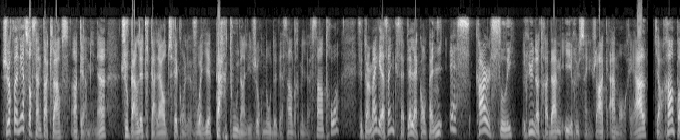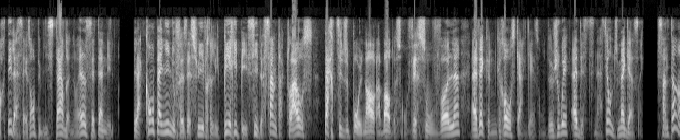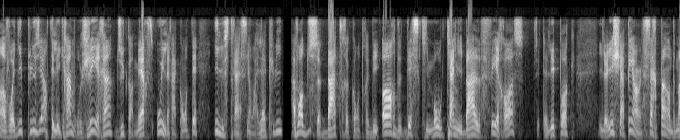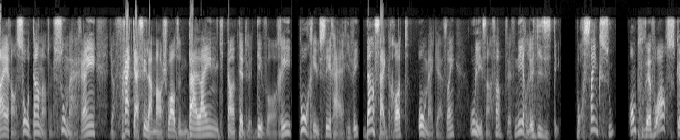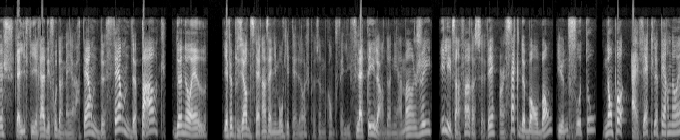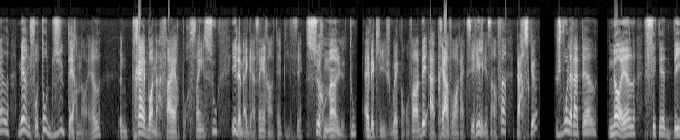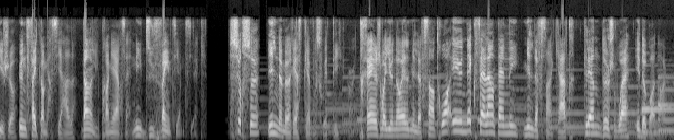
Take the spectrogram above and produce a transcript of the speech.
Je vais revenir sur Santa Claus en terminant. Je vous parlais tout à l'heure du fait qu'on le voyait partout dans les journaux de décembre 1903. C'est un magasin qui s'appelait la compagnie S. Carsley, rue Notre-Dame et rue Saint-Jacques à Montréal, qui a remporté la saison publicitaire de Noël cette année-là. La compagnie nous faisait suivre les péripéties de Santa Claus, parti du pôle Nord à bord de son vaisseau volant avec une grosse cargaison de jouets à destination du magasin. Santa a envoyé plusieurs télégrammes au gérant du commerce où il racontait, illustration à l'appui, avoir dû se battre contre des hordes d'Esquimaux cannibales féroces, c'était l'époque. Il a échappé à un serpent de mer en sautant dans un sous-marin, il a fracassé la mâchoire d'une baleine qui tentait de le dévorer pour réussir à arriver dans sa grotte au magasin où les enfants pouvaient venir le visiter. Pour cinq sous, on pouvait voir ce que je qualifierais, à défaut d'un meilleur terme, de ferme de Pâques de Noël. Il y avait plusieurs différents animaux qui étaient là. Je présume qu'on pouvait les flatter, leur donner à manger. Et les enfants recevaient un sac de bonbons et une photo, non pas avec le Père Noël, mais une photo du Père Noël. Une très bonne affaire pour 5 sous et le magasin rentabilisait sûrement le tout avec les jouets qu'on vendait après avoir attiré les enfants parce que, je vous le rappelle, Noël, c'était déjà une fête commerciale dans les premières années du 20e siècle. Sur ce, il ne me reste qu'à vous souhaiter un très joyeux Noël 1903 et une excellente année 1904, pleine de joie et de bonheur.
